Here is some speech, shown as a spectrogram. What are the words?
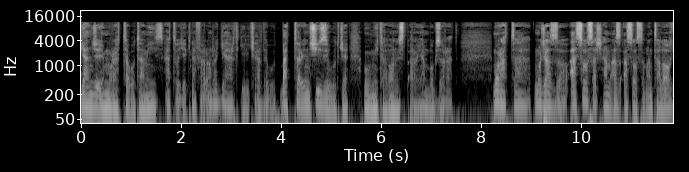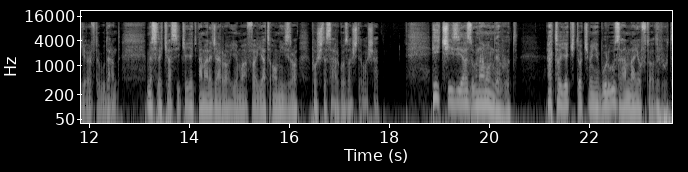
گنجه مرتب و تمیز حتی یک نفر آن را گردگیری کرده بود. بدترین چیزی بود که او می توانست برایم بگذارد. مرتب مجزا اساسش هم از اساس من طلاق گرفته بودند. مثل کسی که یک عمل جراحی موفقیت آمیز را پشت سر گذاشته باشد. هیچ چیزی از او نمانده بود. حتی یک دکمه بلوز هم نیفتاده بود.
